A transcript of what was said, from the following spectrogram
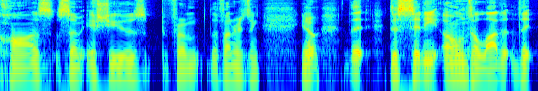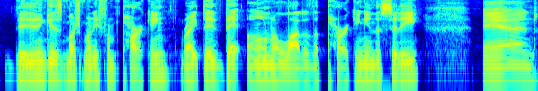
cause some issues from the fundraising. You know, the the city owns a lot of the, they didn't get as much money from parking, right? They they own a lot of the parking in the city. And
